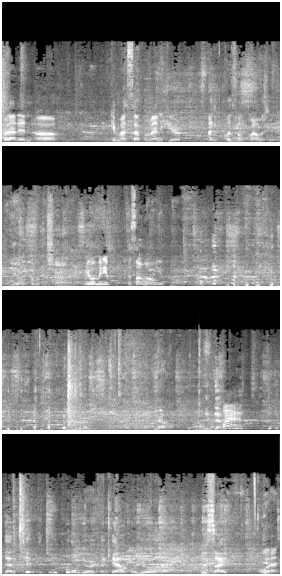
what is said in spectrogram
But I didn't uh, give myself a manicure. I just put some polish. Yeah, I'm talking about the shine. You want me to put some No, on you? no. No. Is that, Why? what it- is that a tip that you would put on your account or your uh, your site? Yes.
